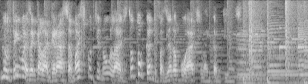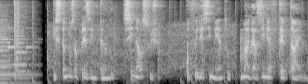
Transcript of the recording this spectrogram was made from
não tem mais aquela graça, mas continuam lá, estão tocando, fazendo a boate lá em Campinas. Estamos apresentando Sinal Sujo. Oferecimento Magazine After Time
